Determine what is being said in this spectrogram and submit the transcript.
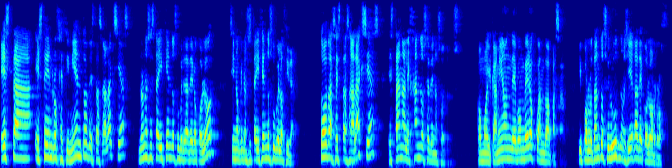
este enrojecimiento de estas galaxias no nos está diciendo su verdadero color, sino que nos está diciendo su velocidad. Todas estas galaxias están alejándose de nosotros, como el camión de bomberos cuando ha pasado y por lo tanto su luz nos llega de color rojo.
